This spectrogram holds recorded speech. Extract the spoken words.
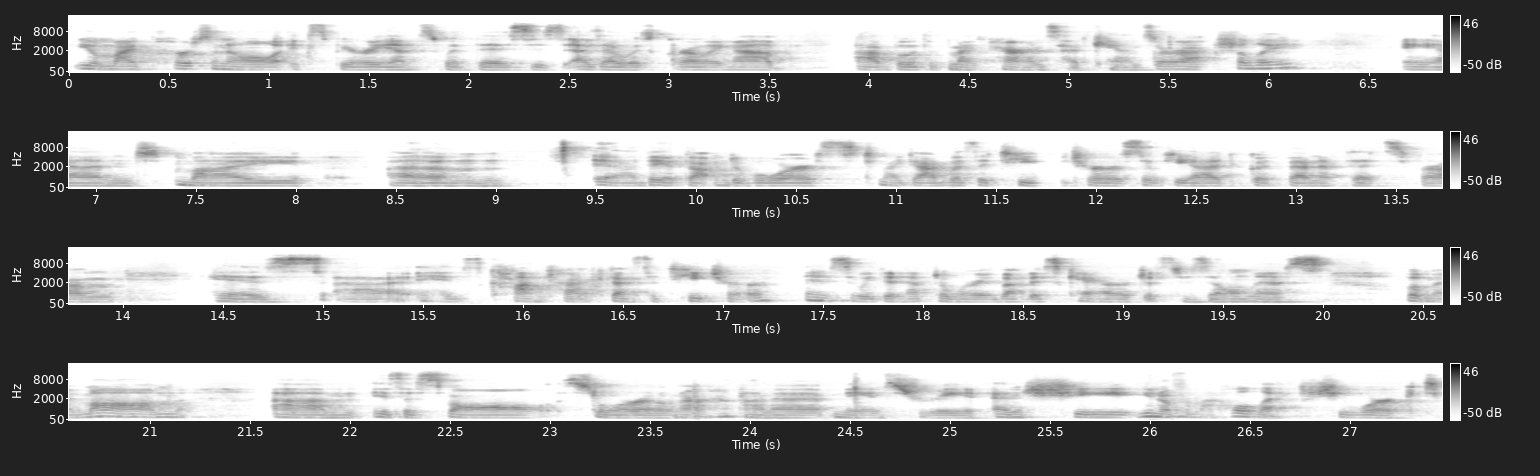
You know, my personal experience with this is as I was growing up, uh, both of my parents had cancer actually, and my um, yeah, they had gotten divorced. My dad was a teacher, so he had good benefits from his uh, his contract as a teacher, and so we didn't have to worry about his care, just his illness. But my mom um, is a small store owner on a main street, and she, you know, for my whole life, she worked.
